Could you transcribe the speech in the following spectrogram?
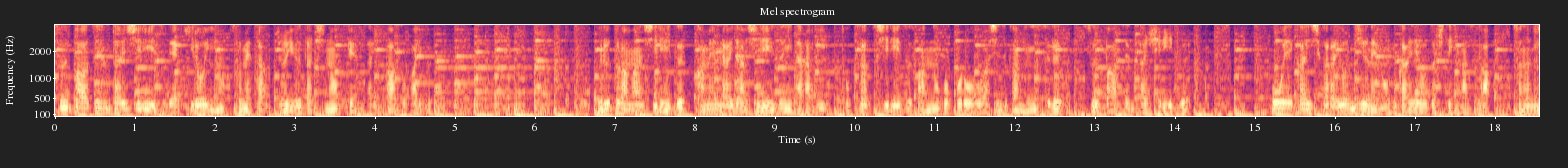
スーパー戦隊シリーズでヒロインを務めた女優たちの現在パート5ウルトラマンシリーズ仮面ライダーシリーズに並び特撮シリーズファンの心をわしづかみにするスーパー戦隊シリーズ。放映開始から40年を迎えようとしていますがその人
